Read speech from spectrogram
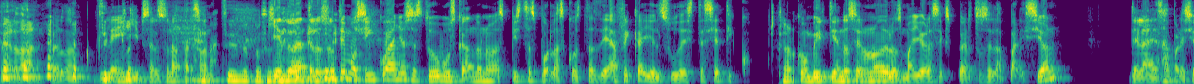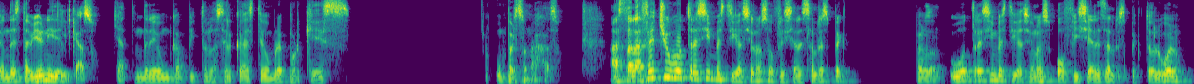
Perdón, perdón. Sí, claro. Gibson es una persona. Sí, persona. Quien durante los últimos cinco años estuvo buscando nuevas pistas por las costas de África y el sudeste asiático, Claro. convirtiéndose en uno de los mayores expertos de la aparición, de la desaparición de este avión y del caso. Ya tendré un capítulo acerca de este hombre porque es un personajazo. Hasta la fecha hubo tres investigaciones oficiales al respecto. Perdón, hubo tres investigaciones oficiales al respecto del vuelo.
